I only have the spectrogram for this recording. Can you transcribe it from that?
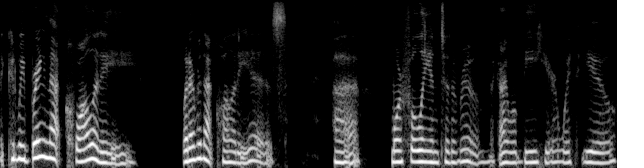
like could we bring that quality whatever that quality is uh more fully into the room like i will be here with you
